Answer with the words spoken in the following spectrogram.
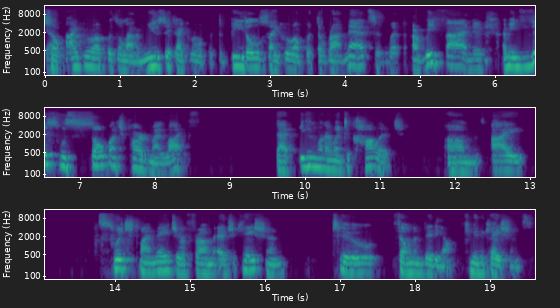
Yeah. So I grew up with a lot of music. I grew up with the Beatles. I grew up with the Ronettes and with Aretha. And it, I mean, this was so much part of my life that even when I went to college, um, I switched my major from education to film and video communications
